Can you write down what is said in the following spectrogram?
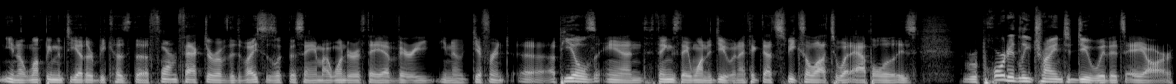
you know lumping them together because the form factor of the devices look the same i wonder if they have very you know different uh, appeals and things they want to do and i think that speaks a lot to what apple is reportedly trying to do with its ar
